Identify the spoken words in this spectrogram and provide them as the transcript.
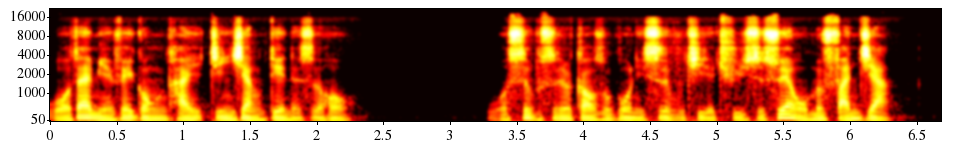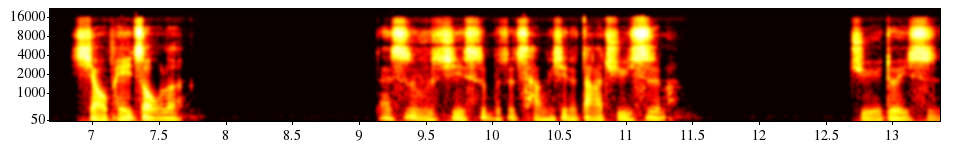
我在免费公开金项店的时候，我是不是就告诉过你伺服器的趋势？虽然我们反甲小赔走了，但伺服器是不是长线的大趋势嘛？绝对是。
